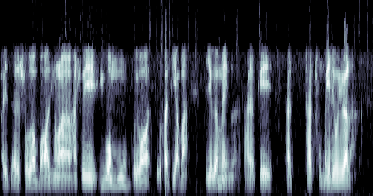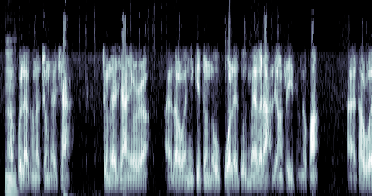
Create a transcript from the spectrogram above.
呃说个不好听了，俺属于岳母不与我我爹吧，一个妹子，她给她她出美留学了，啊回来可能挣点钱，挣点钱就是，哎她说你给郑州过来都买个大两室一厅的房，哎她说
